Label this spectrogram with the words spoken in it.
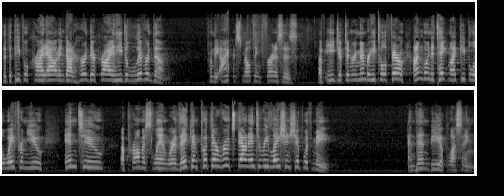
that the people cried out and God heard their cry and he delivered them from the iron smelting furnaces of Egypt. And remember, he told Pharaoh, I'm going to take my people away from you into a promised land where they can put their roots down into relationship with me and then be a blessing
